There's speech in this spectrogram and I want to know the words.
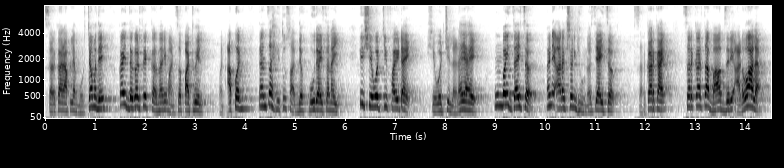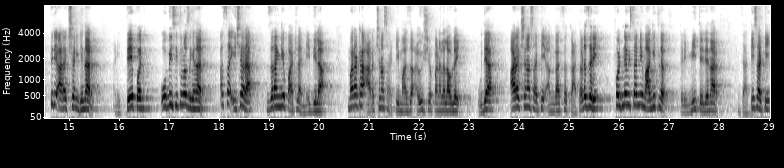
सरकार आपल्या मोर्चामध्ये काही दगडफेक करणारी माणसं पाठवेल. पण आपण त्यांचा हेतू साध्य होऊ द्यायचा नाही. ही शेवटची फाईट आहे. शेवटची लढाई आहे. मुंबईत जायचं आणि आरक्षण घेऊनच यायचं. सरकार काय? सरकारचा बाप जरी आडवा आला तरी आरक्षण घेणार. आणि ते पण ओबीसीतूनच घेणार असा इशारा जरांगे पाटलांनी दिला. मराठा आरक्षणासाठी माझं आयुष्य पणाला लावलंय. उद्या आरक्षणासाठी अंगाचं कातड जरी फडणवीसांनी मागितलं तरी मी ते देणार. जातीसाठी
